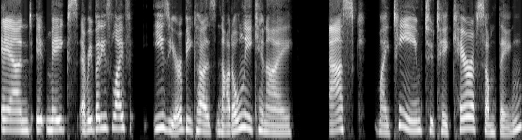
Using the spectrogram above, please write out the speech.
and it makes everybody's life easier because not only can I ask my team to take care of something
